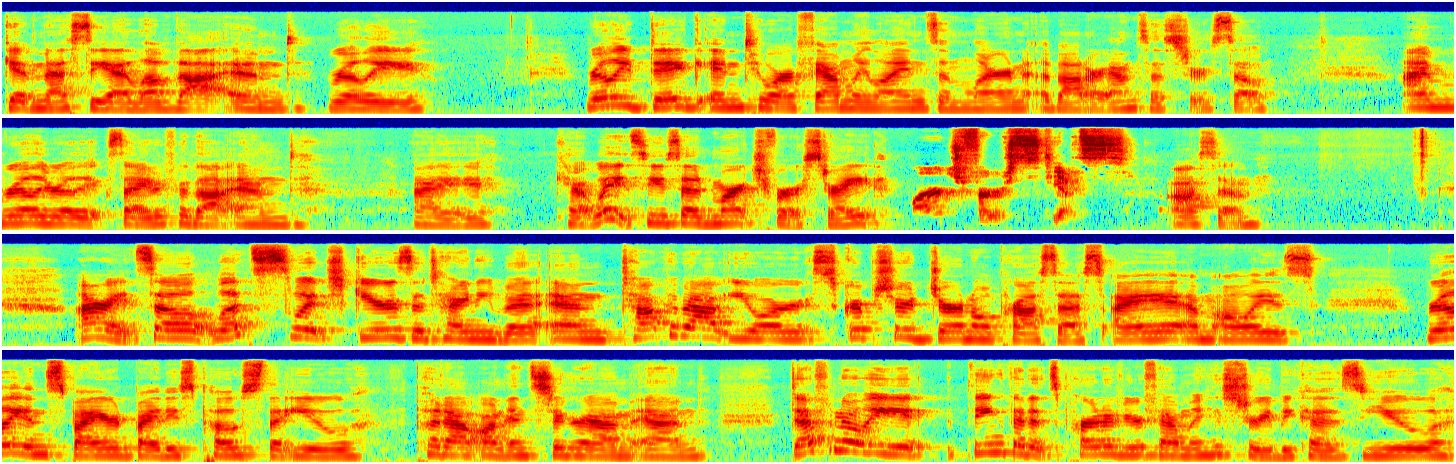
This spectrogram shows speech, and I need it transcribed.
get messy. I love that. And really, really dig into our family lines and learn about our ancestors. So I'm really, really excited for that. And I can't wait. So you said March 1st, right? March 1st, yes. Awesome. All right, so let's switch gears a tiny bit and talk about your scripture journal process. I am always really inspired by these posts that you put out on Instagram and definitely think that it's part of your family history because you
